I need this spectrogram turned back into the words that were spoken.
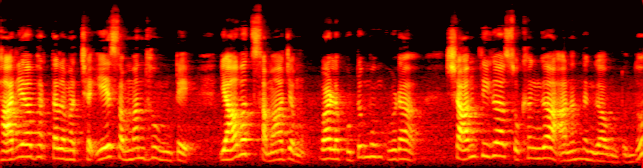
భార్యాభర్తల మధ్య ఏ సంబంధం ఉంటే యావత్ సమాజము వాళ్ళ కుటుంబం కూడా శాంతిగా సుఖంగా ఆనందంగా ఉంటుందో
